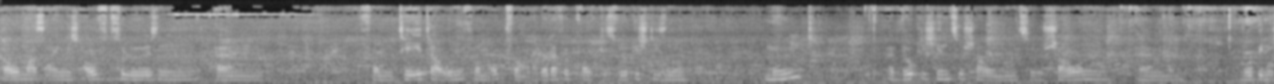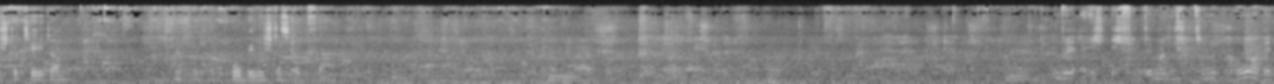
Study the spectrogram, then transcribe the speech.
Traumas eigentlich aufzulösen ähm, vom Täter und vom Opfer. Aber dafür braucht es wirklich diesen Mut, äh, wirklich hinzuschauen und zu schauen, ähm, wo bin ich der Täter, wo bin ich das Opfer. Hm. Ich, ich finde immer, das hat so eine Power, wenn,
